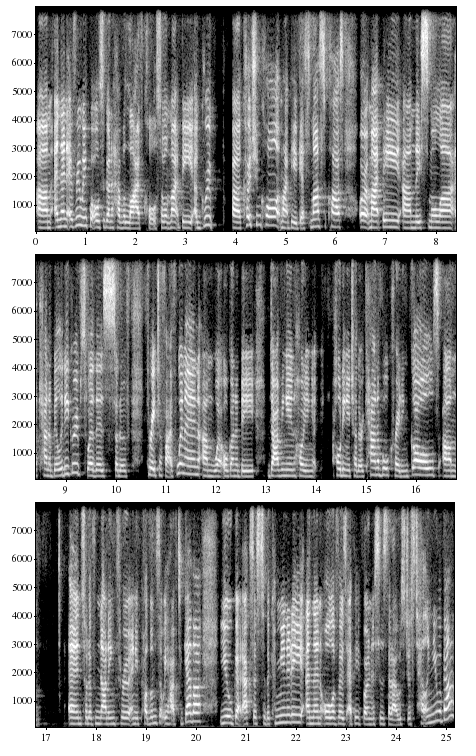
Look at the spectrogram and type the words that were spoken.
um, and then every week we're also going to have a live call so it might be a group uh, coaching call, it might be a guest masterclass, or it might be um, these smaller accountability groups where there's sort of three to five women. Um, we're all going to be diving in, holding holding each other accountable, creating goals, um, and sort of nutting through any problems that we have together. You'll get access to the community and then all of those epic bonuses that I was just telling you about.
